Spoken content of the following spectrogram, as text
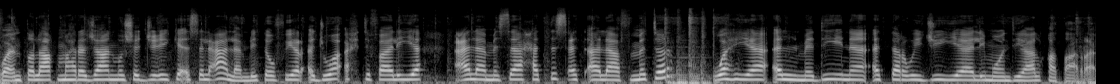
وانطلاق مهرجان مشجعي كأس العالم لتوفير أجواء احتفالية على مساحة 9000 متر وهي المدينة الترويجية لمونديال قطر.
